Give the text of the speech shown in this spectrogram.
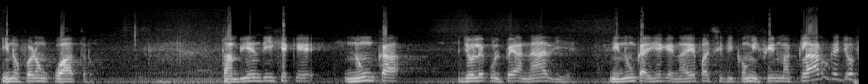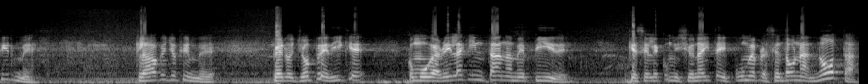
y no fueron cuatro. También dije que nunca yo le culpé a nadie, ni nunca dije que nadie falsificó mi firma. Claro que yo firmé, claro que yo firmé, pero yo pedí que, como Gabriela Quintana me pide que se le comisione a Itaipú, me presenta una nota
